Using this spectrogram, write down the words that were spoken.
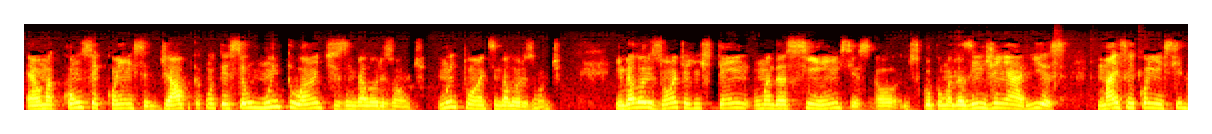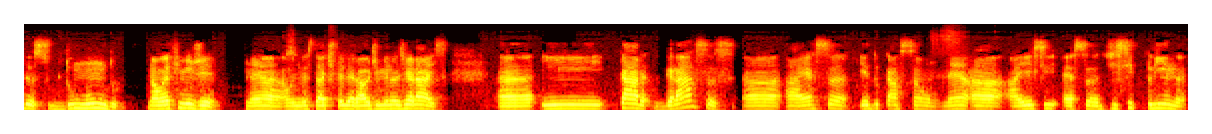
é uma consequência de algo que aconteceu muito antes em Belo Horizonte. Muito antes em Belo Horizonte. Em Belo Horizonte, a gente tem uma das ciências, ou, desculpa, uma das engenharias mais reconhecidas do mundo, na UFMG, né, a Universidade Federal de Minas Gerais. Uh, e, cara, graças a, a essa educação, né, a, a, esse, essa disciplina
